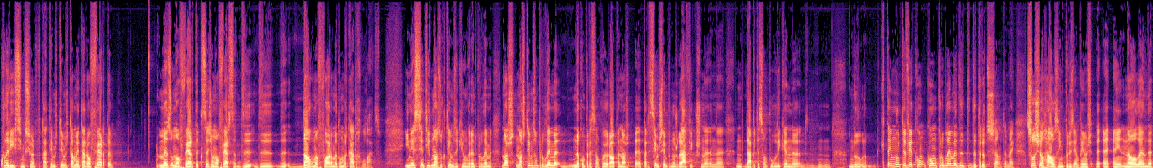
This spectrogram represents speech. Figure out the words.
claríssimo, Sr. Deputado, temos, temos de aumentar a oferta, mas uma oferta que seja uma oferta de, de, de, de alguma forma de um mercado regulado. E nesse sentido, nós o que temos aqui um grande problema, nós, nós temos um problema na comparação com a Europa, nós aparecemos sempre nos gráficos na, na, da habitação pública, na, de, no, que tem muito a ver com, com um problema de, de, tradução também. Social housing, por exemplo, em, em, na Holanda,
